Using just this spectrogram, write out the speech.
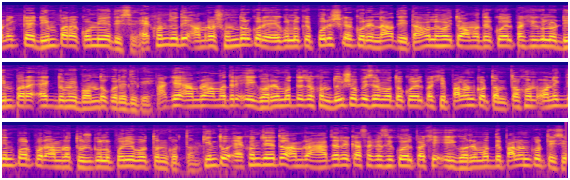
অনেকটাই ডিম পাড়া কমিয়ে দিছে। এখন যদি আমরা সুন্দর করে এগুলোকে পরিষ্কার করে না দিই, তাহলে হয়তো আমাদের কোয়েল পাখিগুলো ডিম পাড়া একদমই বন্ধ করে দিবে। আগে আমরা আমাদের এই ঘরের মধ্যে যখন দুইশো পিসের মতো কোয়েল পাখি পালন করতাম, তখন অনেকদিন পর পর আমরা তুষগুলো পরিবর্তন করতাম। কিন্তু এখন যেহেতু আমরা হাজারের কাছাকাছি কোয়েল পাখি এই ঘরের মধ্যে পালন করতেছি,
